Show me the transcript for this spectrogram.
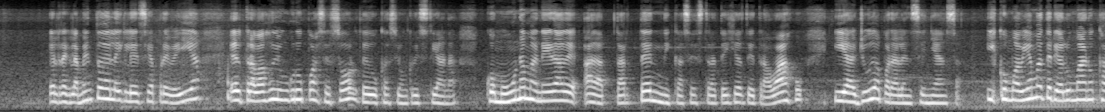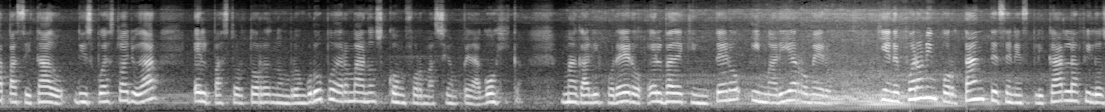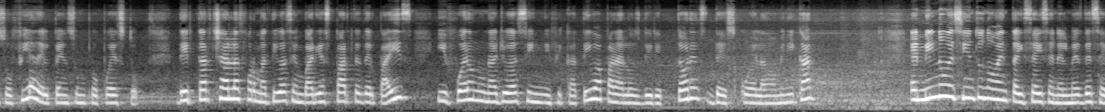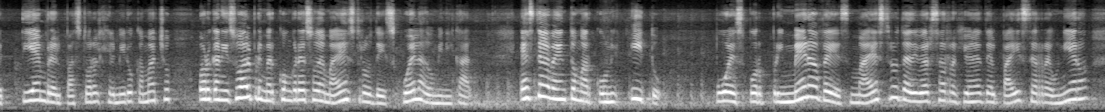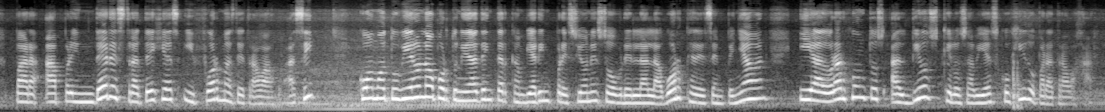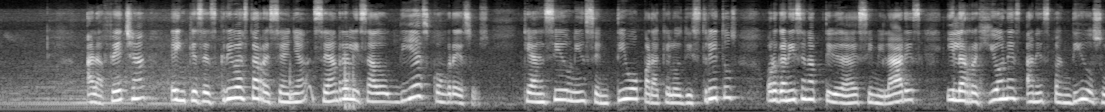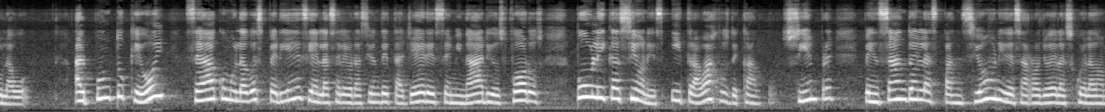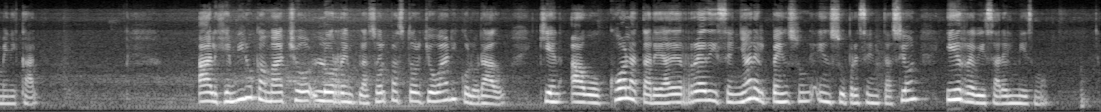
El reglamento de la Iglesia preveía el trabajo de un grupo asesor de educación cristiana como una manera de adaptar técnicas, estrategias de trabajo y ayuda para la enseñanza. Y como había material humano capacitado, dispuesto a ayudar, el pastor Torres nombró un grupo de hermanos con formación pedagógica Magali Forero, Elba de Quintero y María Romero, quienes fueron importantes en explicar la filosofía del pensum propuesto, dictar charlas formativas en varias partes del país y fueron una ayuda significativa para los directores de escuela dominical. En 1996, en el mes de septiembre, el pastor Elgelmiro Camacho organizó el primer Congreso de Maestros de Escuela Dominical. Este evento marcó un hito, pues por primera vez maestros de diversas regiones del país se reunieron para aprender estrategias y formas de trabajo. Así, como tuvieron la oportunidad de intercambiar impresiones sobre la labor que desempeñaban y adorar juntos al Dios que los había escogido para trabajar. A la fecha en que se escribe esta reseña, se han realizado 10 congresos que han sido un incentivo para que los distritos organicen actividades similares y las regiones han expandido su labor, al punto que hoy se ha acumulado experiencia en la celebración de talleres, seminarios, foros, publicaciones y trabajos de campo, siempre pensando en la expansión y desarrollo de la escuela dominical. Al Gemiro Camacho lo reemplazó el pastor Giovanni Colorado, quien abocó la tarea de rediseñar el pensum en su presentación y revisar el mismo.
